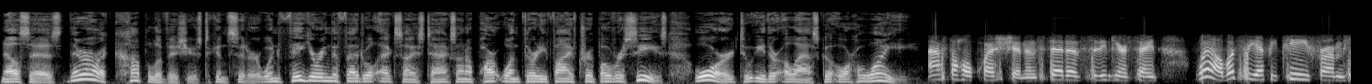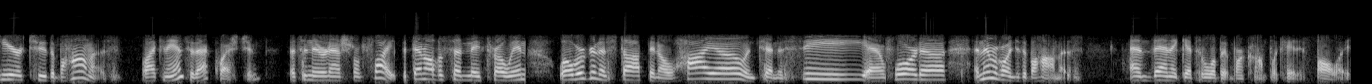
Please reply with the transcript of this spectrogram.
Nell says there are a couple of issues to consider when figuring the federal excise tax on a Part 135 trip overseas or to either Alaska or Hawaii. Ask the whole question instead of sitting here saying, well, what's the FET from here to the Bahamas? Well, I can answer that question. That's an international flight. But then all of a sudden they throw in, well, we're going to stop in Ohio and Tennessee and Florida, and then we're going to the Bahamas. And then it gets a little bit more complicated, always.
